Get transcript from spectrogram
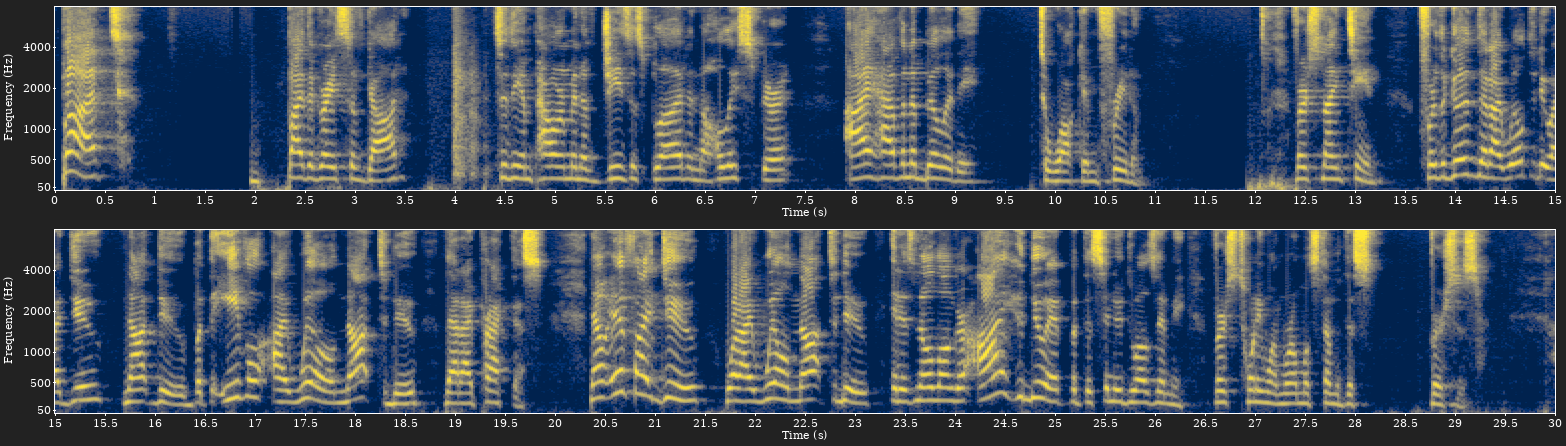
But by the grace of God, through the empowerment of Jesus' blood and the Holy Spirit, I have an ability to walk in freedom. Verse 19 for the good that I will to do, I do not do, but the evil I will not to do, that I practice. Now, if I do what I will not to do, it is no longer I who do it, but the sin who dwells in me. Verse 21, we're almost done with this verses.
